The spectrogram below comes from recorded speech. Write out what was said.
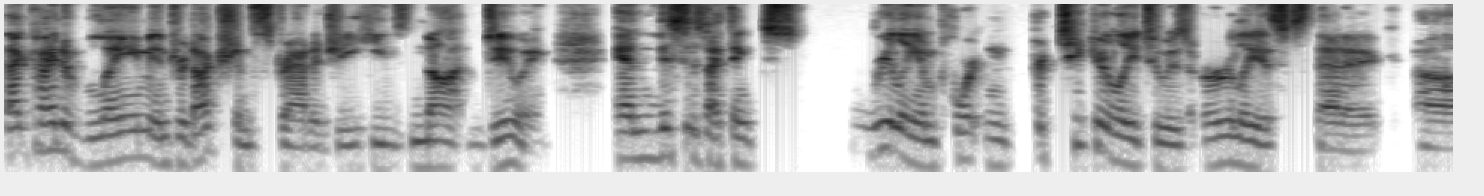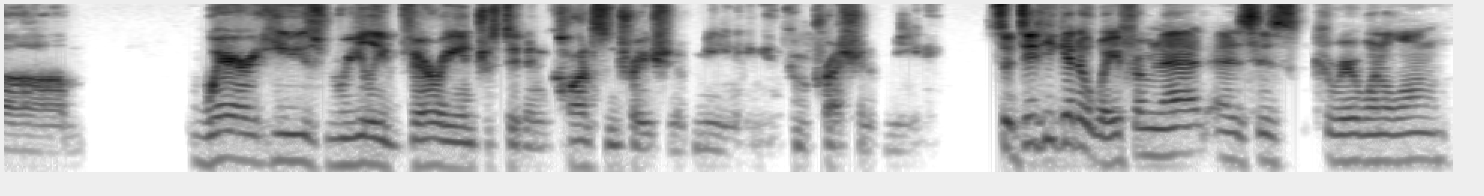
that kind of lame introduction strategy he's not doing. And this is i think really important particularly to his early aesthetic um, where he's really very interested in concentration of meaning and compression of meaning. So did he get away from that as his career went along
